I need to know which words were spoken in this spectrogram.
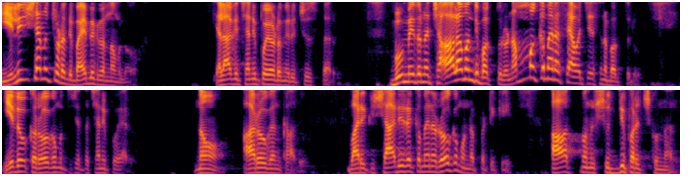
ఎలిషాను చూడండి బైబిల్ గ్రంథంలో ఎలాగ చనిపోయాడో మీరు చూస్తారు. భూమి మీద ఉన్న చాలామంది భక్తులు నమ్మకమైన సేవ చేసిన భక్తులు ఏదో ఒక రోగముతో చేత చనిపోయారు. నో ఆ రోగం కాదు. వారికి శారీరకమైన రోగం ఉన్నప్పటికీ ఆత్మను శుద్ధిపరుచుకున్నారు.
